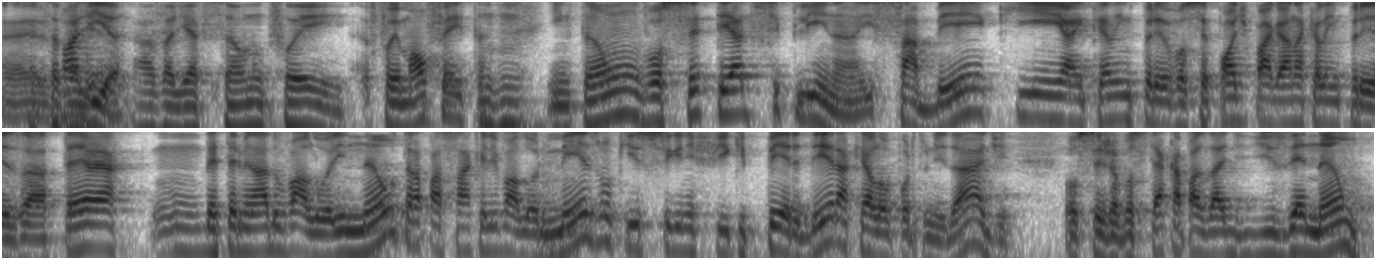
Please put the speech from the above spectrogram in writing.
eh, Essa valia. A avaliação não foi. Foi mal feita. Uhum. Então, você ter a disciplina e saber que aquela empresa, você pode pagar naquela empresa até um determinado valor e não ultrapassar aquele valor, mesmo que isso signifique perder aquela oportunidade, ou seja, você ter a capacidade de dizer não,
